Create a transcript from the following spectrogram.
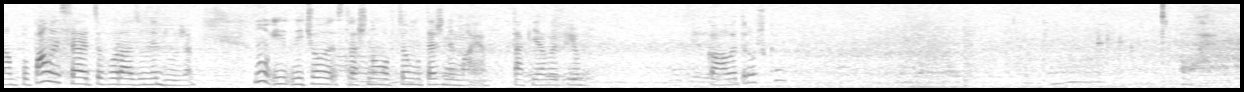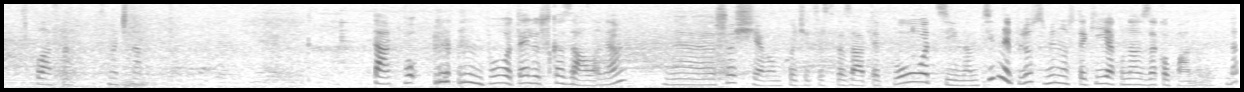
нам попалися цього разу не дуже. Ну і нічого страшного в цьому теж немає. Так, я вип'ю кави трошки. Класна, смачна. Так, по, по готелю сказала, да? Е, Що ще вам хочеться сказати? По цінам. Ціни плюс-мінус такі, як у нас в Закопанові, да?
